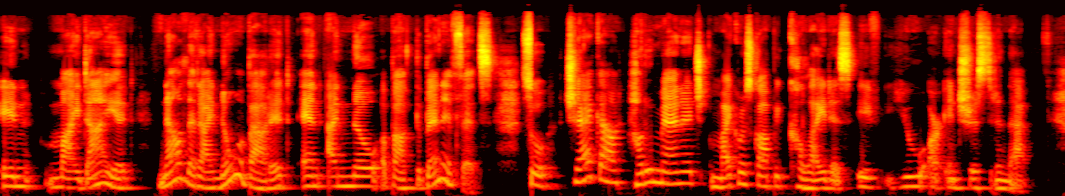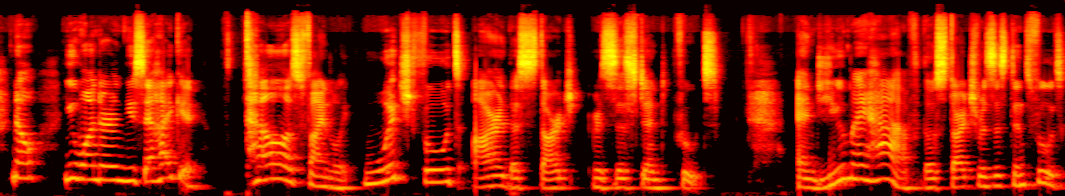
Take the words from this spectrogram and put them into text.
in my diet now that I know about it and I know about the benefits. So check out how to manage microscopic colitis if you are interested in that. Now, you wonder and you say, Heike, tell us finally which foods are the starch resistant foods. And you may have those starch resistant foods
